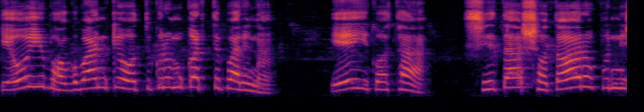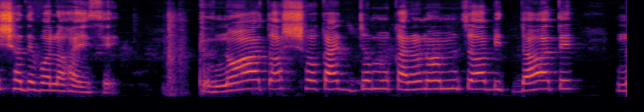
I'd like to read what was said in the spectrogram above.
কেউই ভগবানকে অতিক্রম করতে পারে না। এই কথা সীতা সতর উপনিষদে বলা হয়েছে। ন তস্য কার্যম কারণম চ বিদ্যাতে, ন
